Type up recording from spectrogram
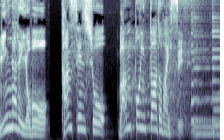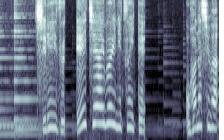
みんなで予防感染症ワンポイントアドバイス。シリーズ HIV について。お話は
